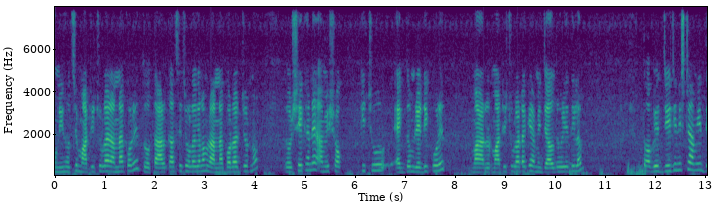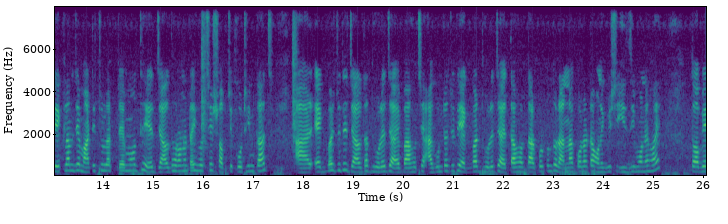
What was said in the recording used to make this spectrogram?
উনি হচ্ছে মাটির চুলায় রান্না করে। তো তার কাছে চলে গেলাম রান্না করার জন্য। তো সেখানে আমি সব কিছু একদম রেডি করে মাটির চুলাটাকে আমি জাল ধরিয়ে দিলাম। তবে যে জিনিসটা আমি দেখলাম যে মাটির চুলাটার মধ্যে জাল ধরানোটাই হচ্ছে সবচেয়ে কঠিন কাজ। আর একবার যদি জালটা ধরে যায় বা হচ্ছে আগুনটা যদি একবার ধরে যায় তাহলে তারপর কিন্তু রান্না করাটা অনেক বেশি ইজি মনে হয়। তবে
